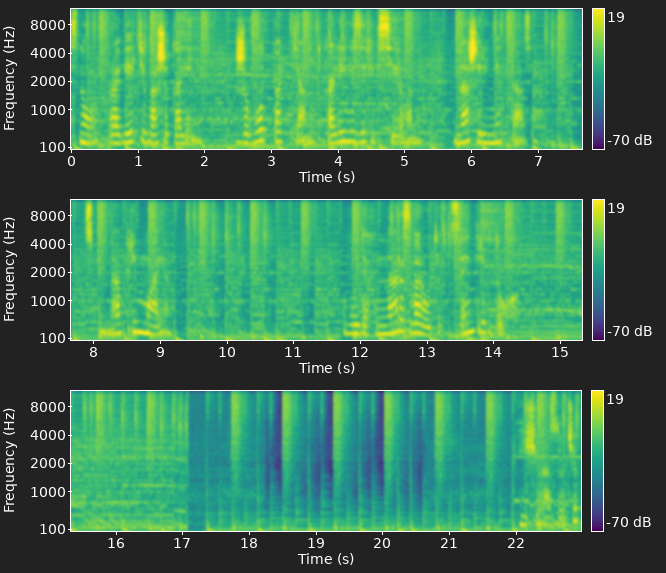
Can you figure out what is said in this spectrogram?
Снова проверьте ваши колени. Живот подтянут, колени зафиксированы на ширине таза. Спина прямая. Выдох на развороте, в центре вдох. Еще разочек.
